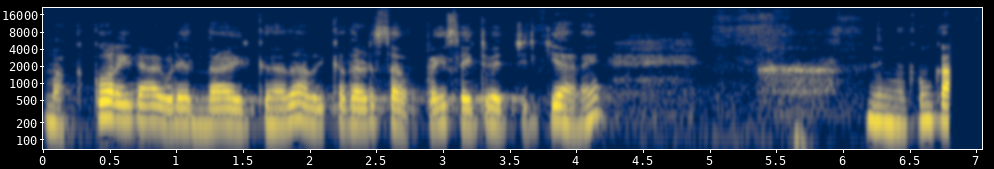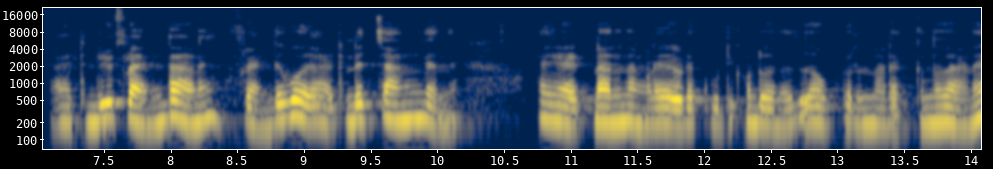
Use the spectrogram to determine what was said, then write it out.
മക്കൾക്കും അറിയില്ല ഇവിടെ എന്താ ഇരിക്കുന്നത് അവർക്കത് സർപ്രൈസ് ആയിട്ട് വെച്ചിരിക്കുകയാണ്. നിങ്ങൾക്കും ഏട്ടന്റെ ഒരു ഫ്രണ്ടാണ് ഫ്രണ്ട് പോലെ ഏട്ടന്റെ ചങ്കെന്ന് ആ ഏട്ടനാണ് ഞങ്ങളെ ഇവിടെ കൂട്ടിക്കൊണ്ടുവന്നത് ഒപ്പരം നടക്കുന്നതാണ്.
